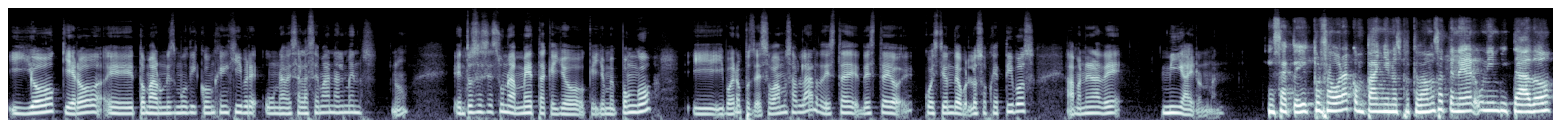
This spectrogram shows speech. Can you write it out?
Y yo quiero eh, tomar un smoothie con jengibre una vez a la semana al menos, ¿no? Entonces es una meta que yo, que yo me pongo y, bueno, pues de eso vamos a hablar, de esta de este cuestión de los objetivos a manera de mi Ironman. Exacto, y por favor acompáñenos porque vamos a tener un invitado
